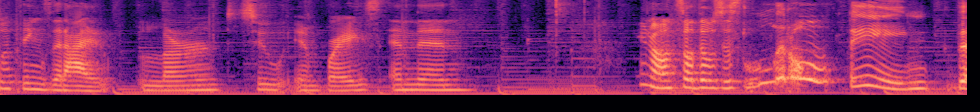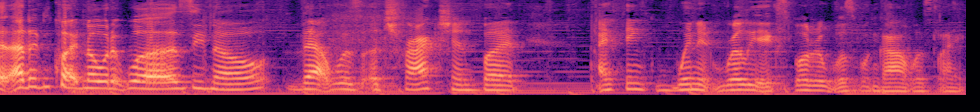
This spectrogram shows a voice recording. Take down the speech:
were things that I learned to embrace. And then, you know, and so there was this little thing that I didn't quite know what it was, you know, that was attraction. But I think when it really exploded was when God was like,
